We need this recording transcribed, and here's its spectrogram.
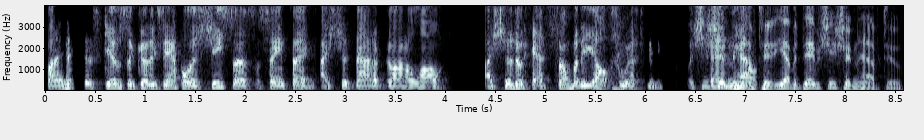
But I think this gives a good example. And she says the same thing. I should not have gone alone. I should have had somebody else with me. She shouldn't and, have to. Yeah, but Dave, she shouldn't have to.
